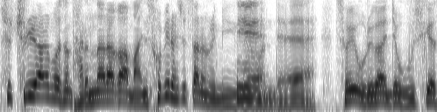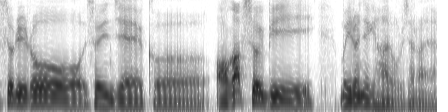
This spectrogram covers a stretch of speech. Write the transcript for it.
수출이라는 것은 다른 나라가 많이 소비를 해줬다는 의미인 예. 건데, 소위 우리가 이제 우스갯소리로 소위 이제 그 억압 소비 뭐 이런 얘기 하고 그러잖아요.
